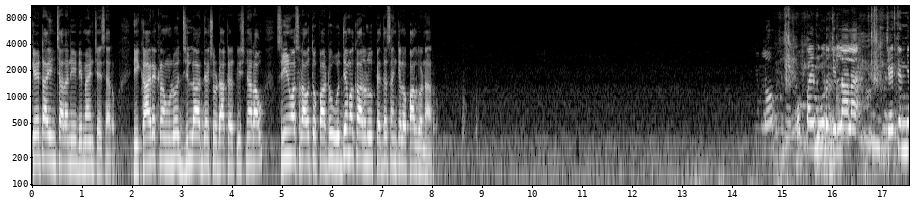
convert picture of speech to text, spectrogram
కేటాయించాలని డిమాండ్ చేశారు. ఈ కార్యక్రమంలో జిల్లా అధ్యక్షుడు డాక్టర్ కృష్ణారావు శ్రీనివాసరావుతో పాటు ఉద్యమకారులు పెద్ద సంఖ్యలో పాల్గొన్నారు. ముప్పై మూడు జిల్లాల చైతన్య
